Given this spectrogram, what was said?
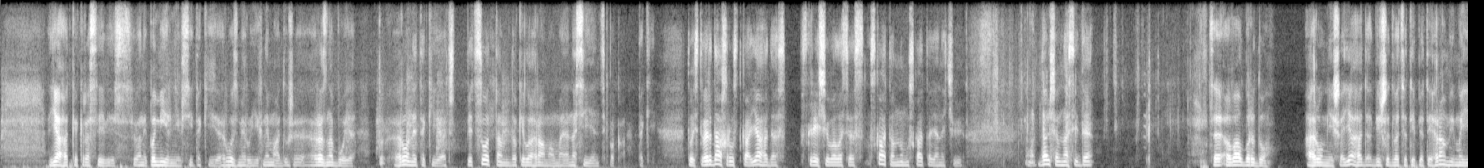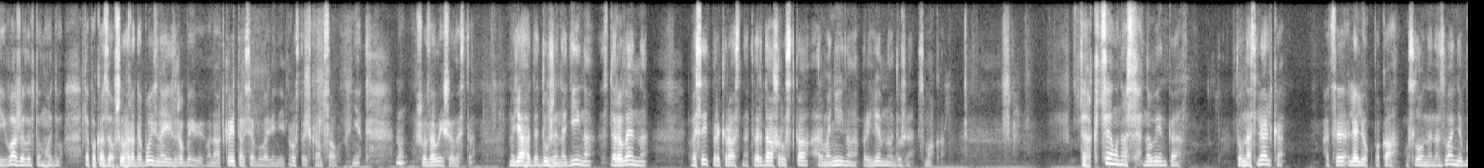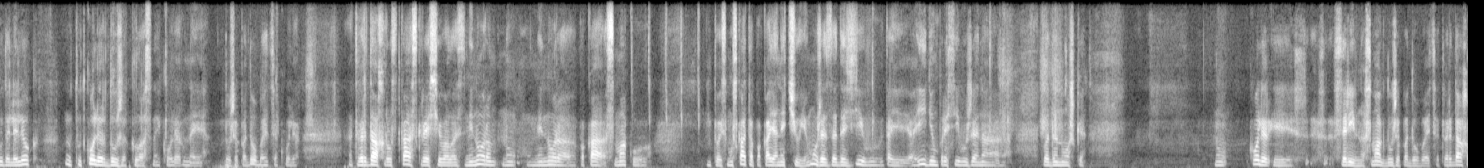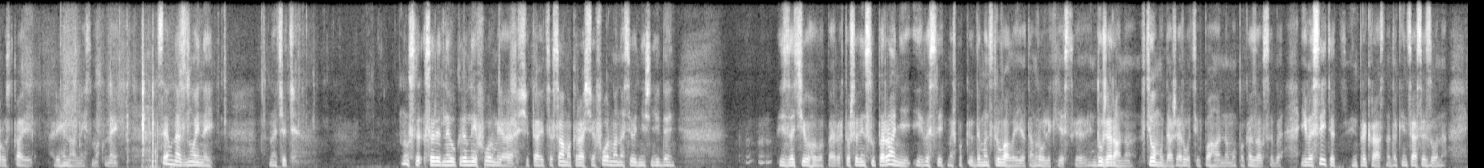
Ягодки красиві, вони помірні всі такі, розміру їх нема, дуже разнобоя. Грони такі, від 500 там до кілограма у мене на сіянці поки такі. Тобто тверда хрустка ягода скрещувалася з мускатом, ну муската я не чую. От. Далі в нас йде це овал бордо. Огромніша ягода, більше 25 грамів. Ми її важили в тому году. Я показав, що градобой з неї зробив. Вона відкрита вся була, він її просто іскромсав. Ні. Ну, що залишилось, то. Ну, ягода дуже надійна, здоровенна, висить прекрасно, тверда, хрустка, гармонійна, приємна, дуже смака. Так, це у нас новинка. То в нас лялька, а це ляльок поки условне названня буде ляльок. Ну, тут колір дуже класний колір у неї. Дуже подобається колір. Тверда хрустка скрещувалась з мінором. Ну, мінора поки смаку, тобто муската поки я не чую. Може за дождів, та й аїдіум присів уже на плодоножки. Ну, колір і все рівно смак дуже подобається. Тверда, хрустка і оригінальний смак у неї. Це у нас знойний, значить, ну, серед неукривних форм, я вважаю, це сама краща форма на сьогоднішній день. Із-за чого, во-первых, то, що він суперранній і висить, ми ж демонстрували його, там ролик є. е, Він дуже рано, в цьому даже році, в поганому, показав себе. І висить от, він прекрасно до кінця сезону.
